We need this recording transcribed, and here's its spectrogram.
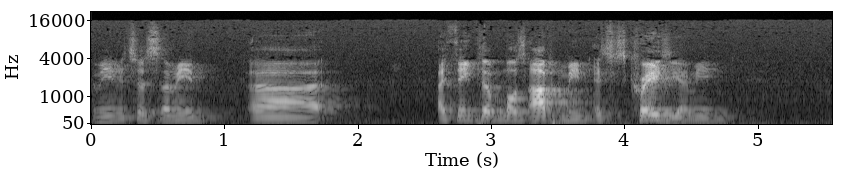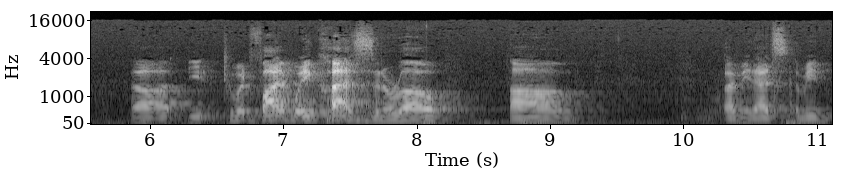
I mean, it's just, I mean, uh, I think the most, op- I mean, it's just crazy. I mean, uh, you, to win five weight classes in a row, um, I mean, that's, I mean,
